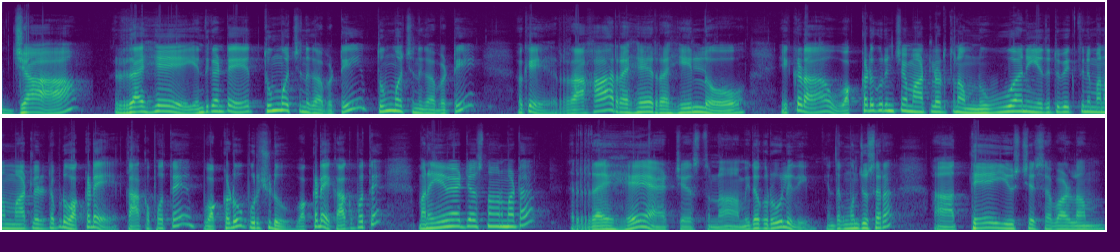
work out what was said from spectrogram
జా రహే. ఎందుకంటే తుమ్ వచ్చింది కాబట్టి తుమ్ వచ్చింది కాబట్టి ఓకే రహా రహే రహీల్లో ఇక్కడ ఒక్కడి గురించే మాట్లాడుతున్నాం. నువ్వు అని ఎదుటి వ్యక్తిని మనం మాట్లాడేటప్పుడు ఒక్కడే కాకపోతే ఒక్కడు పురుషుడు ఒక్కడే కాకపోతే మనం ఏం యాడ్ చేస్తున్నాం అనమాట రహే యాడ్ చేస్తున్నాం. ఇది ఒక రూల్ ఇది. ఇంతకుముందు చూసారా? తే యూజ్ చేసేవాళ్ళం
